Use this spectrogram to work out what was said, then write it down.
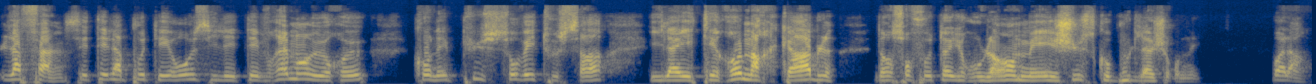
la, fin, c'était l'apothéose. Il était vraiment heureux qu'on ait pu sauver tout ça. Il a été remarquable dans son fauteuil roulant, mais jusqu'au bout de la journée. Voilà.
